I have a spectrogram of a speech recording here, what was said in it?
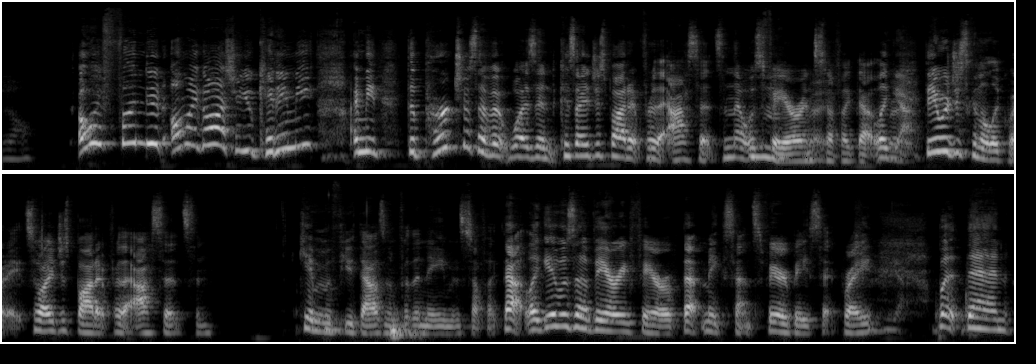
at all? Oh, I funded. Oh my gosh, are you kidding me? I mean, the purchase of it wasn't because I just bought it for the assets and that was Mhm, fair and right, stuff like that. Like right. they were just going to liquidate. So I just bought it for the assets and gave them a few thousand for the name and stuff like that. Like it was a very fair, that makes sense, very basic, right? Yeah. But then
